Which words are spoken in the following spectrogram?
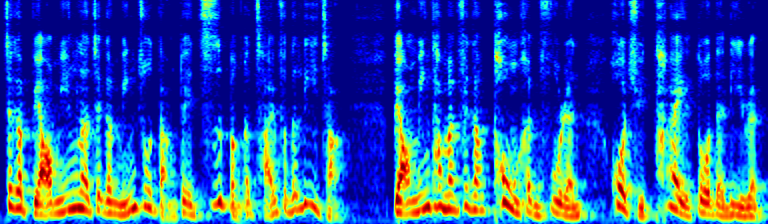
这个表明了这个民主党对资本和财富的立场，表明他们非常痛恨富人获取太多的利润。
